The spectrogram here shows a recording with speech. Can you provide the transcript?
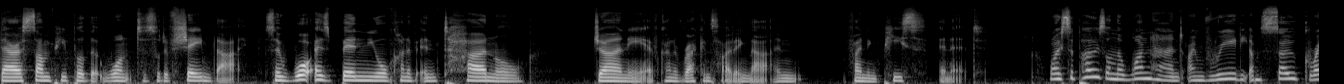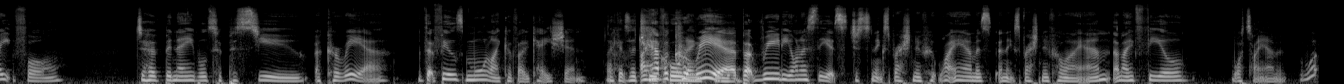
there are some people that want to sort of shame that. So, what has been your kind of internal journey of kind of reconciling that and finding peace in it? Well, I suppose on the one hand, I'm really, I'm so grateful to have been able to pursue a career that feels more like a vocation. Like it's a I have a career, but really, honestly, it's just an expression of who, what I am is an expression of who I am, and I feel what I am, what,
